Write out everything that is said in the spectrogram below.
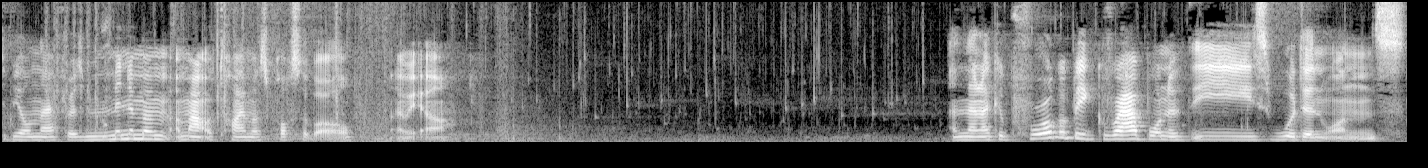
To be on there for as minimum amount of time as possible. There we are. And then I could probably grab one of these wooden ones.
